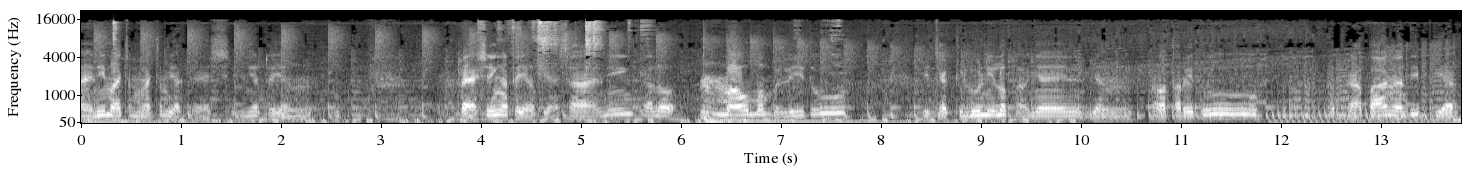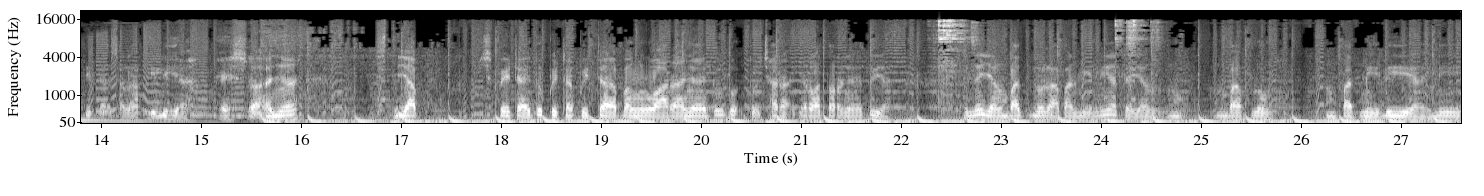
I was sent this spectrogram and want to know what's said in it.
nah ini macam-macam ya guys. Ini ada yang racing ada yang biasa. Ini kalau mau membeli itu dicek dulu nih lubangnya yang rotor itu berapa. Nanti biar tidak salah pilih ya guys. Soalnya setiap sepeda itu beda-beda pengeluarannya itu untuk, untuk jarak rotornya itu ya. Ini yang 48 mili ada yang 44 mili. Ya ini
